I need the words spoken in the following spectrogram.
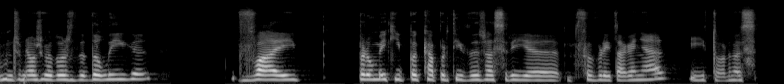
um dos melhores jogadores da, da liga vai para uma equipa que à partida já seria favorita a ganhar e torna-se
